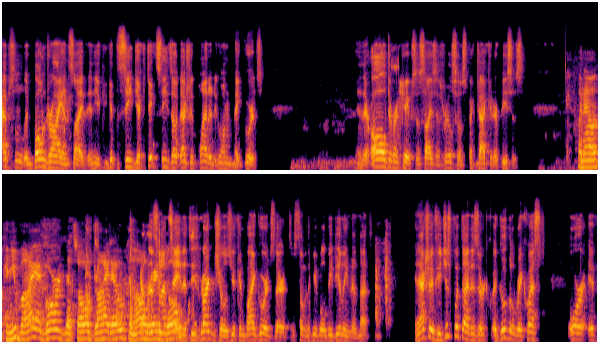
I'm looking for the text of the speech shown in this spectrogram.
absolutely bone dry inside and you can get the seed, you can take the seeds out and actually plant it if you want to make gourds. And they're all different shapes and sizes, real so spectacular pieces. but now can you buy a gourd that's all dried out and all Yeah, That's ready what I'm saying. At these garden shows, you can buy gourds there. Some of the people will be dealing in that. And actually, if you just put that as a a Google request, or if,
